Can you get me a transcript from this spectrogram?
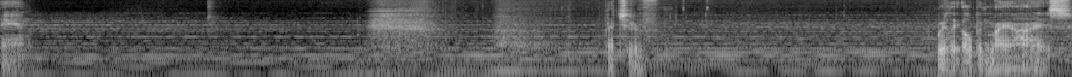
Anne. That should have eyes.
